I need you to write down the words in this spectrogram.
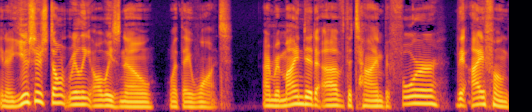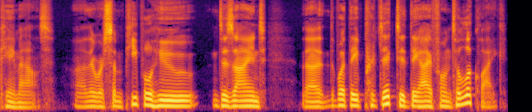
you know, users don't really always know what they want. I'm reminded of the time before the iPhone came out. Uh, there were some people who designed uh, what they predicted the iPhone to look like.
